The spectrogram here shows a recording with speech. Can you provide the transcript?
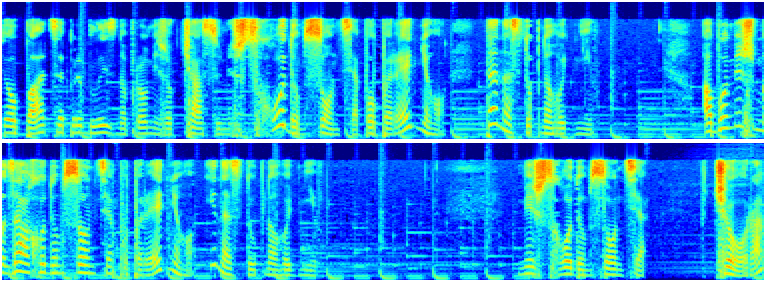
Доба це приблизно проміжок часу між сходом сонця попереднього та наступного днів, або між заходом сонця попереднього і наступного днів. Між сходом сонця вчора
